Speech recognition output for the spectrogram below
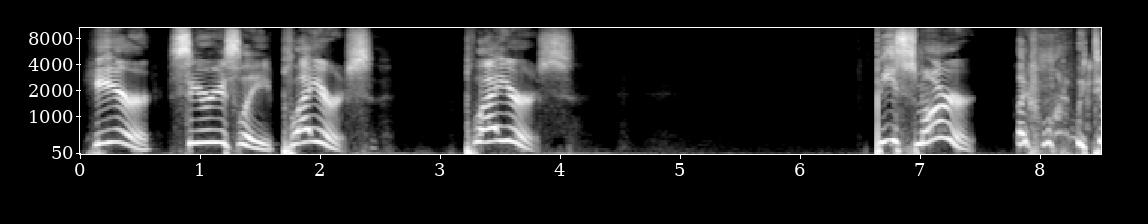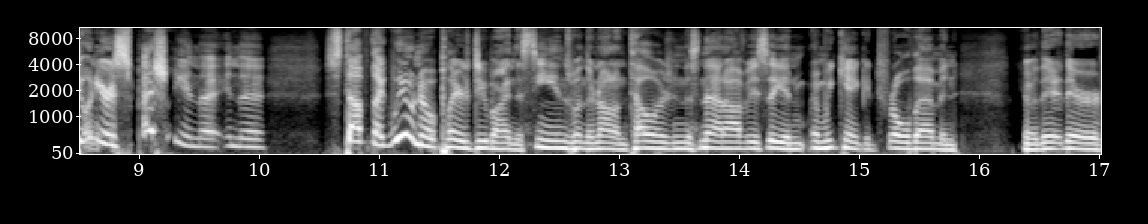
here? Seriously, players, players, be smart. Like, what are we doing here? Especially in the in the stuff like we don't know what players do behind the scenes when they're not on television, this and that, obviously, and, and we can't control them. And know, they're they're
